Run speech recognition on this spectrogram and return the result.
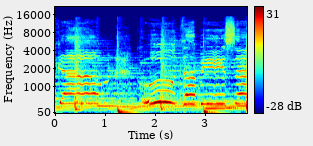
kau Ku tak bisa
